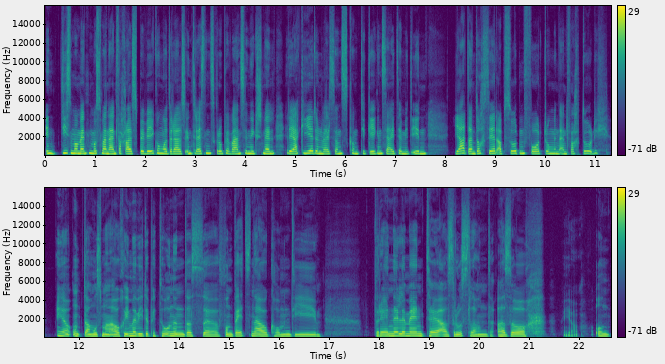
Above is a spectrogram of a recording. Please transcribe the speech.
in diesen Momenten muss man einfach als Bewegung oder als Interessensgruppe wahnsinnig schnell reagieren, weil sonst kommt die Gegenseite mit ihren ja dann doch sehr absurden Forderungen einfach durch. Ja, und da muss man auch immer wieder betonen, dass äh, von Betznau kommen die Brennelemente aus Russland. Also ja, und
